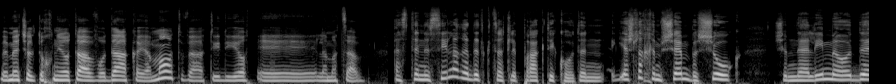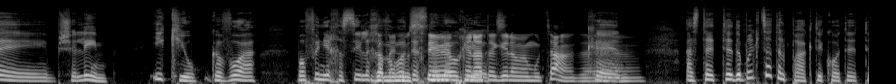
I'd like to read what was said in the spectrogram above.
באמת של תוכניות העבודה הקיימות והעתידיות למצב. אז תנסי לרדת קצת לפרקטיקות. יש לכם שם בשוק שמנהלים מאוד uh, בשלים, EQ, גבוה, באופן יחסי לחברות טכנולוגיות. גם מנוסים מבחינת הגיל הממוצע. זה... כן. אז ת, תדברי קצת על פרקטיקות, ת,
